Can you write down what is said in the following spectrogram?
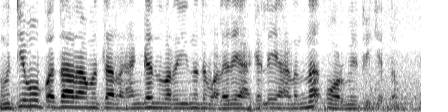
നൂറ്റി മുപ്പത്തി ആറാമത്തെ റാങ്ക് എന്ന് പറയുന്നത് വളരെ അകലെയാണെന്ന് ഓർമ്മിപ്പിക്കുന്നു.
